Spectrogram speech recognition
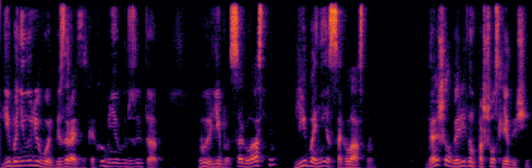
либо не нулевой, без разницы, какой бы ни был результат, вы либо согласны, либо не согласны. Дальше алгоритм пошел следующий.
